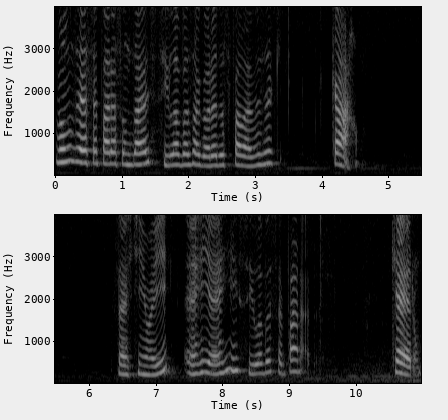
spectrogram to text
Vamos ver a separação das sílabas agora das palavras aqui. Carro. Certinho aí? RR em sílabas separadas. Quero.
